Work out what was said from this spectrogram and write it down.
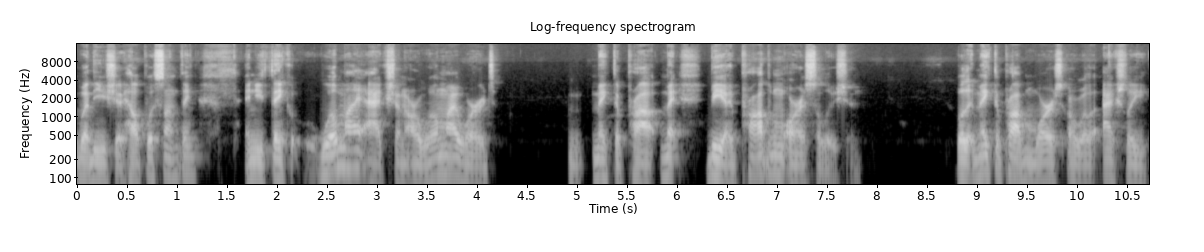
whether you should help with something. And you think, will my action or will my words make the pro make, be a problem or a solution? Will it make the problem worse or will it actually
